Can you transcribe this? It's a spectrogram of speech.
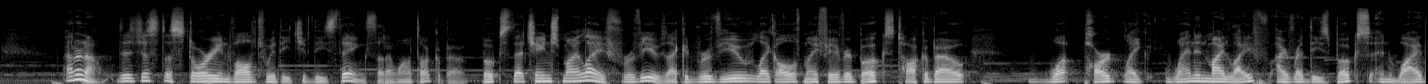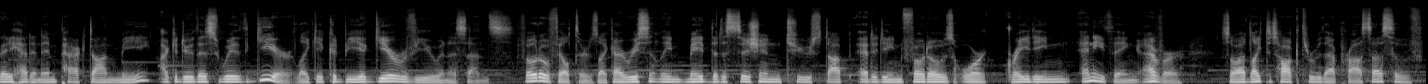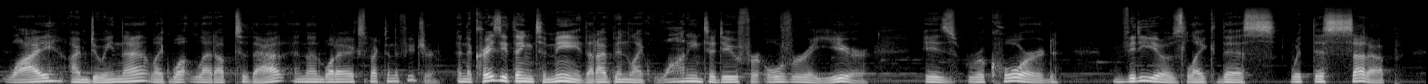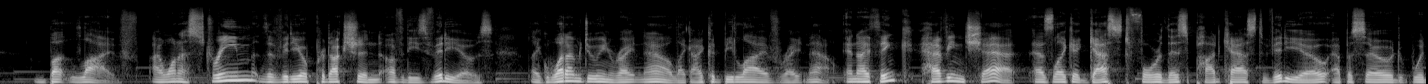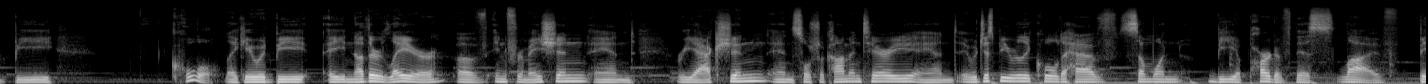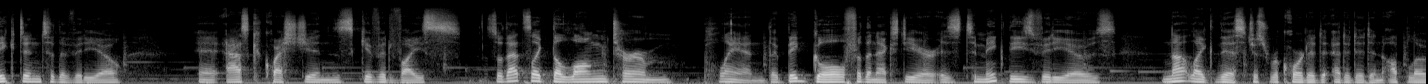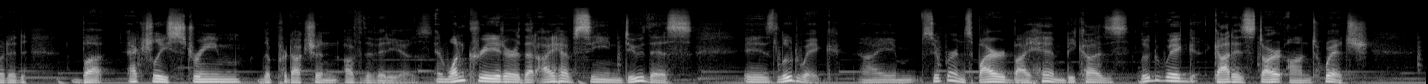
I don't know. There's just a story involved with each of these things that I want to talk about. Books that changed my life, reviews. I could review like all of my favorite books, talk about what part, like when in my life I read these books and why they had an impact on me. I could do this with gear, like it could be a gear review in a sense. Photo filters, like I recently made the decision to stop editing photos or grading anything ever. So I'd like to talk through that process of why I'm doing that, like what led up to that, and then what I expect in the future. And the crazy thing to me that I've been like wanting to do for over a year is record videos like this with this setup, but live. I want to stream the video production of these videos. Like what I'm doing right now, like I could be live right now. And I think having chat as like a guest for this podcast video episode would be cool. Like it would be another layer of information and reaction and social commentary. And it would just be really cool to have someone be a part of this live, baked into the video, uh, ask questions, give advice. So that's like the long term plan. The big goal for the next year is to make these videos not like this, just recorded, edited, and uploaded, but actually stream the production of the videos. And one creator that I have seen do this is Ludwig. I am super inspired by him because Ludwig got his start on Twitch,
